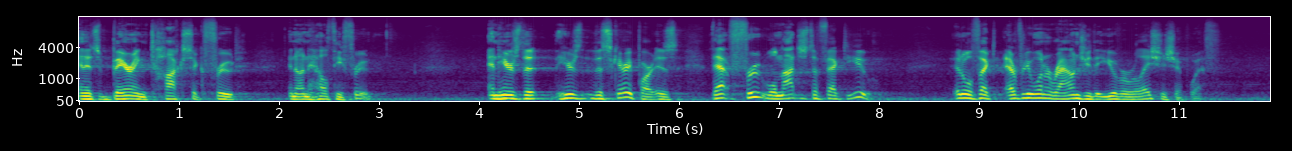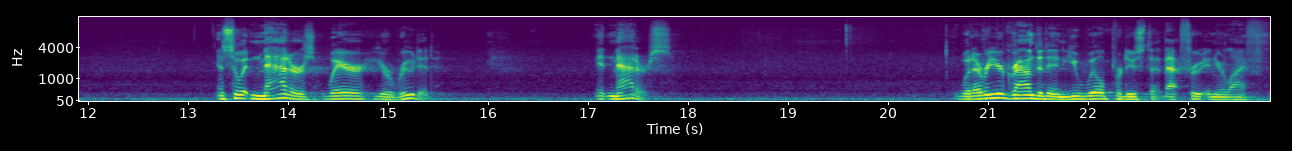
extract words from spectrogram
And it's bearing toxic fruit and unhealthy fruit. And here's the, here's the scary part is that fruit will not just affect you it'll affect everyone around you that you have a relationship with. And so it matters where you're rooted. It matters. Whatever you're grounded in, you will produce that, that fruit in your life.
